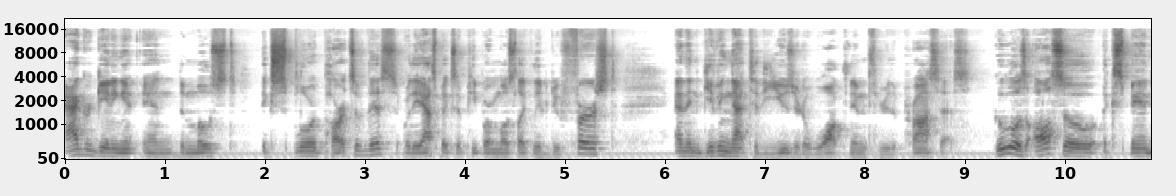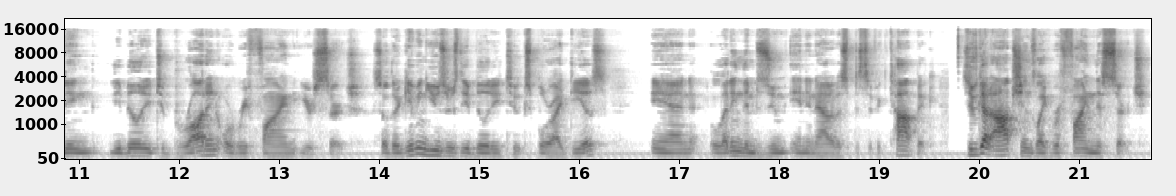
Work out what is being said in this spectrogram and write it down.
aggregating it in the most explored parts of this, or the aspects that people are most likely to do first, and then giving that to the user to walk them through the process. Google is also expanding the ability to broaden or refine your search. So they're giving users the ability to explore ideas and letting them zoom in and out of a specific topic. So you've got options like refine this search,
